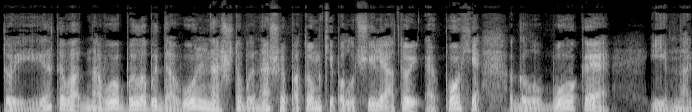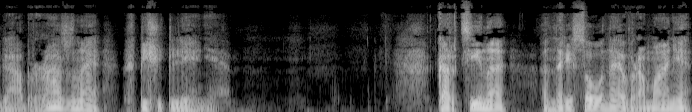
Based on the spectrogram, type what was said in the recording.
то и этого одного было бы довольно, чтобы наши потомки получили о той эпохе глубокое и многообразное впечатление. Картина, нарисованная в романе,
